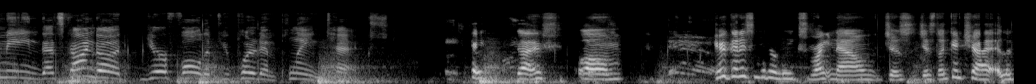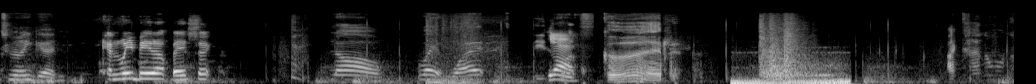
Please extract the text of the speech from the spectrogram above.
But I mean, that's kinda your fault if you put it in plain text. Hey, guys. Um, you're gonna see the leaks right now. Just, just look in chat. It looks really good. Can we beat up basic? No. Wait, what? These Yes. look good. I kinda wanna.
